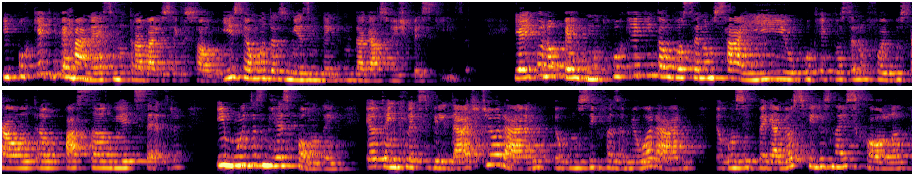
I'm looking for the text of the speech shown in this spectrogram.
E por que, que permanecem no trabalho sexual? Isso é uma das minhas indagações de pesquisa. E aí, quando eu pergunto por que, que então você não saiu, por que, que você não foi buscar outra ocupação e etc., e muitas me respondem: eu tenho flexibilidade de horário, eu consigo fazer meu horário, eu consigo pegar meus filhos na escola,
